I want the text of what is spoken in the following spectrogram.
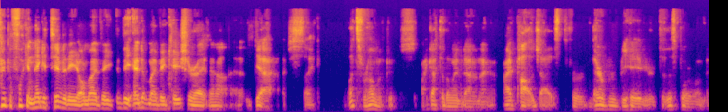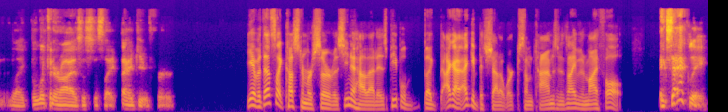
type of fucking negativity on my va- the end of my vacation right now. And yeah, I just like, what's wrong with this? I got to the window and I, I apologized for their rude behavior to this poor woman. And like the look in her eyes was just like, thank you for. Yeah, but that's like customer service. You know how that is. People like I got I get bitched out at work sometimes, and it's not even my fault. Exactly.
